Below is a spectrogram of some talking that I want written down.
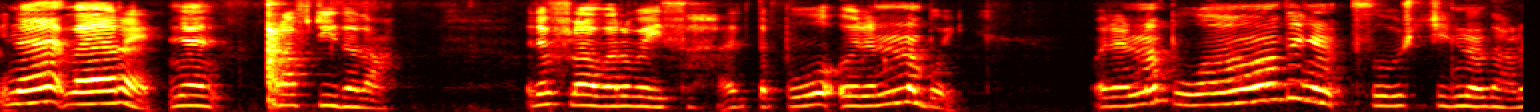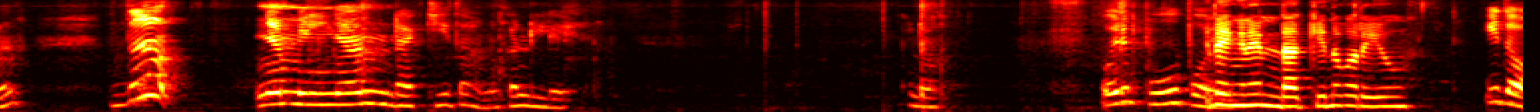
പിന്നെ വേറെ ഞാൻ ക്രാഫ്റ്റ് ചെയ്തതാ. ഒരു ഫ്ലവർ വൈസ് അടുത്ത പൂ ഒരെണ്ണം പോയി. ഒരെണ്ണം പോവാതെ ഞാൻ സൂക്ഷിച്ചിരുന്നതാണ്. ഇത് ഞാൻ മിഞ്ഞാൻ ഉണ്ടാക്കിയതാണ് കണ്ടില്ലേ? കണ്ടോ? ഒരു പൂ പോലെ. ഇതെങ്ങനെ ഉണ്ടാക്കിയെന്ന് പറയൂ. ഇതോ?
